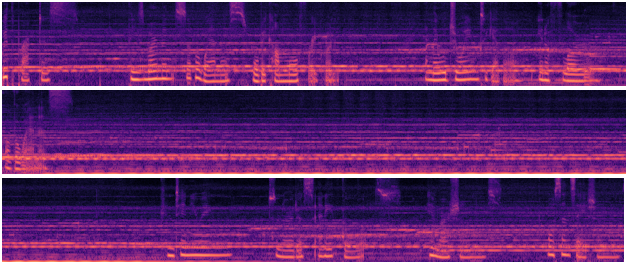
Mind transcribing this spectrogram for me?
With practice, these moments of awareness will become more frequent and they will join together in a flow of awareness. Continuing to notice any thoughts, emotions, or sensations,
